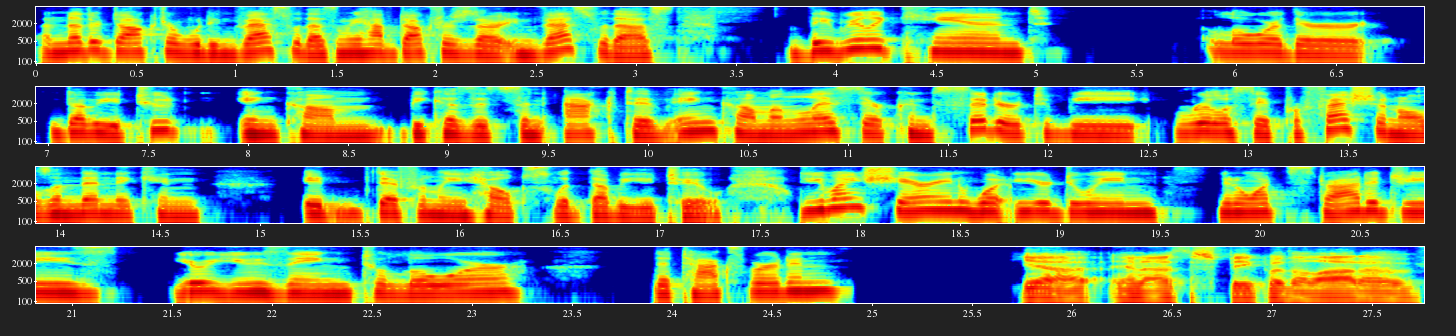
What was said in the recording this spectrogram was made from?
another doctor would invest with us and we have doctors that invest with us, they really can't lower their W 2 income because it's an active income unless they're considered to be real estate professionals and then they can it definitely helps with W 2. Do you mind sharing what you're doing, you know, what strategies you're using to lower the tax burden? Yeah, and I speak with a lot of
